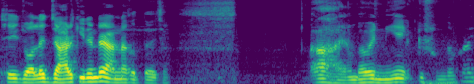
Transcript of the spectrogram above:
সেই জলের জার কিনে রান্না করতে হয়েছে। আহ এরমভাবে নিয়ে একটু সুন্দর করে?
